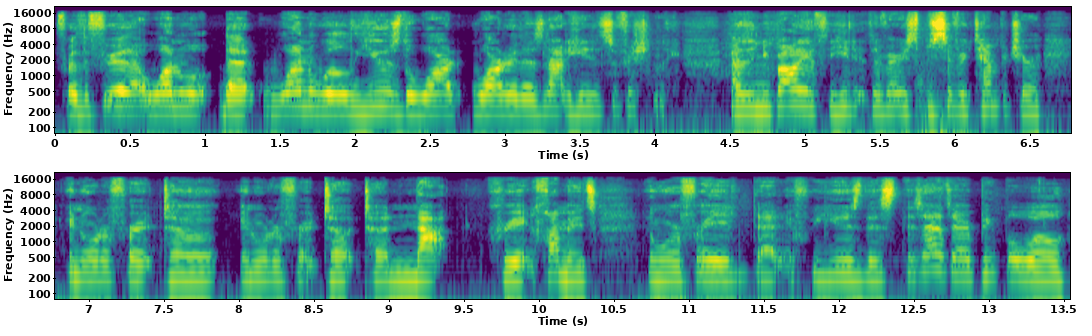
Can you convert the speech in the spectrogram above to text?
for the fear that one will that one will use the water water that's not heated sufficiently. As in, you probably have to heat it at a very specific temperature in order for it to in order for it to, to not create chametz. And we're afraid that if we use this this hazard, people will.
